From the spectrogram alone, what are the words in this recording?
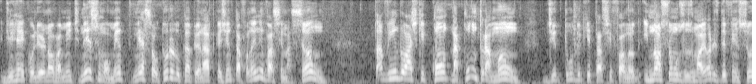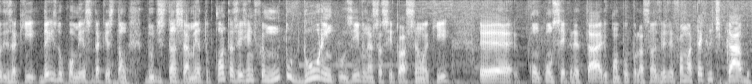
de recolher novamente nesse momento, nessa altura do campeonato que a gente está falando em vacinação, tá vindo, acho que na contramão de tudo que está se falando. E nós somos os maiores defensores aqui, desde o começo da questão do distanciamento. Quantas vezes a gente foi muito duro, inclusive, nessa situação aqui, eh, com, com o secretário, com a população. Às vezes fomos até criticado,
